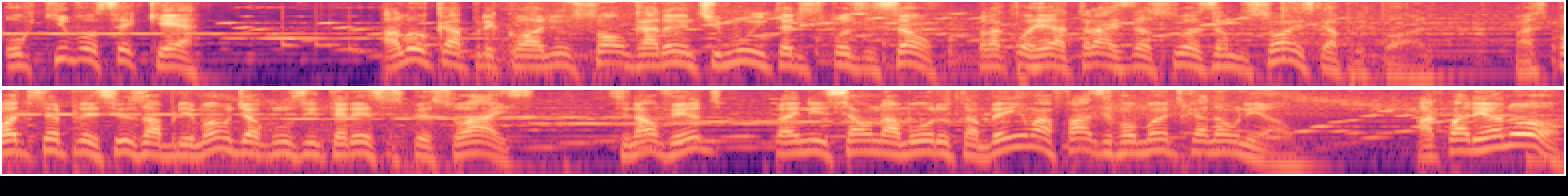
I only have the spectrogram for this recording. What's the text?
o que você quer. Alô, Capricórnio, o sol garante muita disposição para correr atrás das suas ambições, Capricórnio. Mas pode ser preciso abrir mão de alguns interesses pessoais. Sinal verde para iniciar um namoro também e uma fase romântica na união. Aquariano,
